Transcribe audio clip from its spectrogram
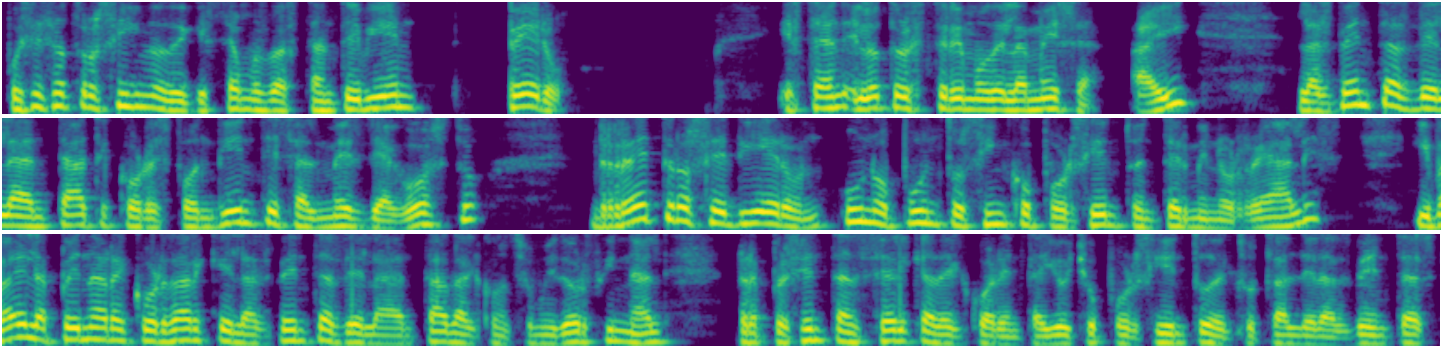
pues es otro signo de que estamos bastante bien, pero está en el otro extremo de la mesa. Ahí las ventas de la ANTAD correspondientes al mes de agosto retrocedieron 1.5% en términos reales y vale la pena recordar que las ventas de la ANTAD al consumidor final representan cerca del 48% del total de las ventas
